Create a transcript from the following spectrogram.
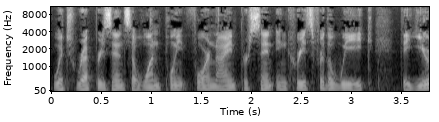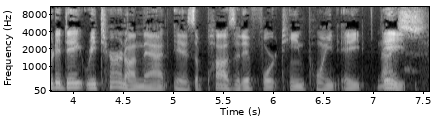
which represents a 1.49% increase for the week. The year to date return on that is a positive 14.88. Nice.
